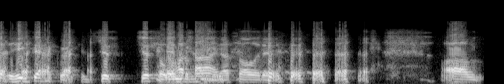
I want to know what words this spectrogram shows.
exactly. It's just just a lot of money. That's all it is. um,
